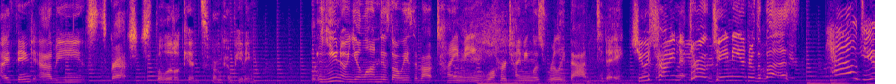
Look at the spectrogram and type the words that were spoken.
I think Abby scratched the little kids from competing. You know, Yolanda's always about timing. Well, her timing was really bad today. She was trying to throw Jamie under the bus. How do you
